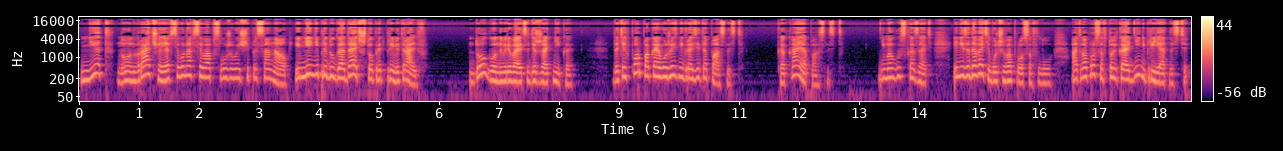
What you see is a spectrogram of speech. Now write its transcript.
«Нет, но он врач, а я всего-навсего обслуживающий персонал, и мне не предугадать, что предпримет Ральф. Долго он намеревается держать Ника? До тех пор, пока его жизни грозит опасность». «Какая опасность?» «Не могу сказать. И не задавайте больше вопросов, Лу. От вопросов только одни неприятности».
